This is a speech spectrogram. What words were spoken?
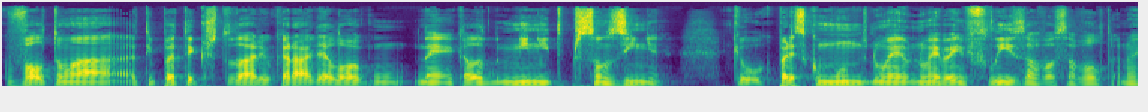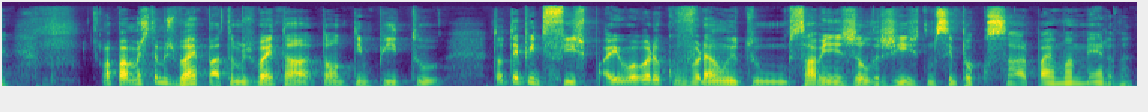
que voltam a, tipo, a ter que estudar e o caralho é logo né, aquela mini depressãozinha, que, que parece que o mundo não é, não é bem feliz à vossa volta, não é? Opa, mas estamos bem, pá, estamos bem, está tá um tempito, está um tempito fixe, pá. Eu agora com o verão, eu, tu, sabem, as alergias, estou-me sempre a coçar, pá, é uma merda.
